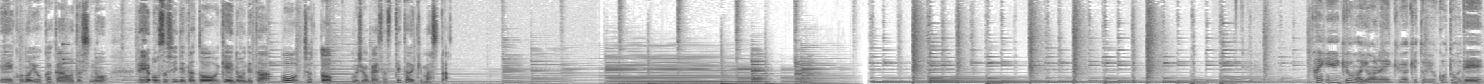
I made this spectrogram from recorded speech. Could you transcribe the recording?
えー、この4日間私の、えお寿司ネタと芸能ネタをちょっとご紹介させていただきました。はいえー、今日は4連休明けということで、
